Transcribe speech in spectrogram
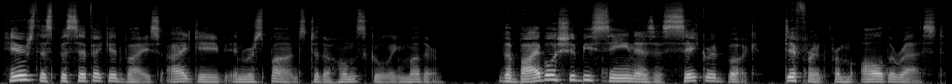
Here's the specific advice I gave in response to the homeschooling mother. The Bible should be seen as a sacred book, different from all the rest.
